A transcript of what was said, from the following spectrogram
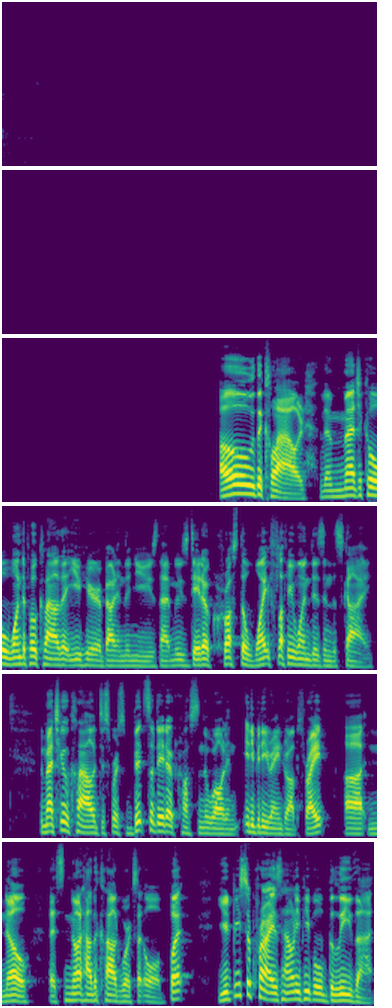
Oh, the cloud. The magical, wonderful cloud that you hear about in the news that moves data across the white fluffy wonders in the sky. The magical cloud disperses bits of data across in the world in itty-bitty raindrops, right? Uh, no, that's not how the cloud works at all. But you'd be surprised how many people believe that.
